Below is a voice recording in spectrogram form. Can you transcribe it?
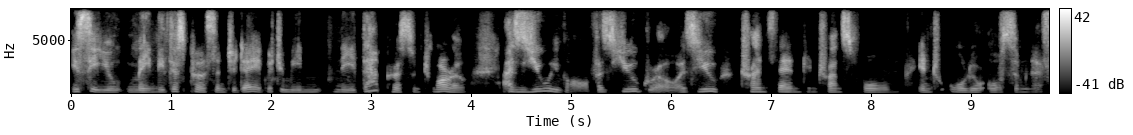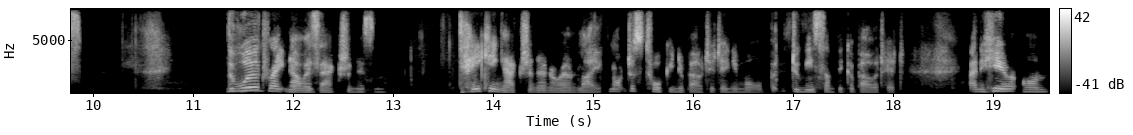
You see, you may need this person today, but you may need that person tomorrow as you evolve, as you grow, as you transcend and transform into all your awesomeness. The word right now is actionism. Taking action in our own life, not just talking about it anymore, but doing something about it. And here on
